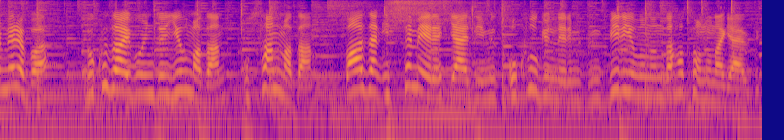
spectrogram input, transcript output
merhaba. 9 ay boyunca yılmadan, usanmadan, bazen istemeyerek geldiğimiz okul günlerimizin bir yılının daha sonuna geldik.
